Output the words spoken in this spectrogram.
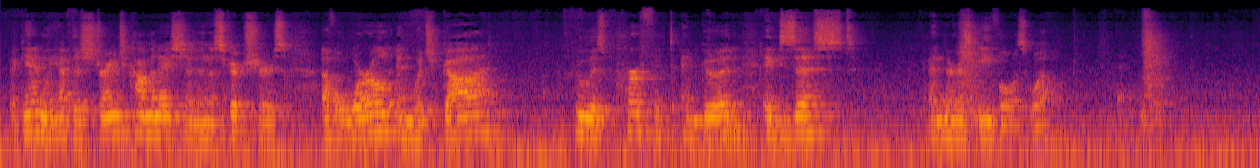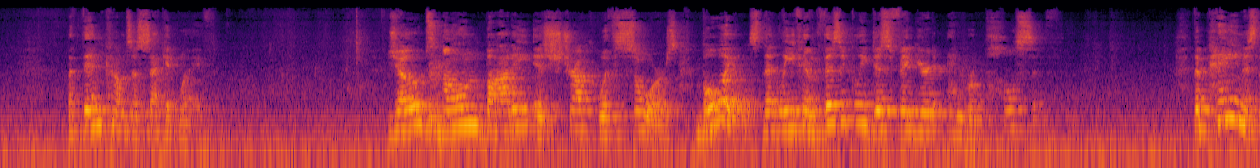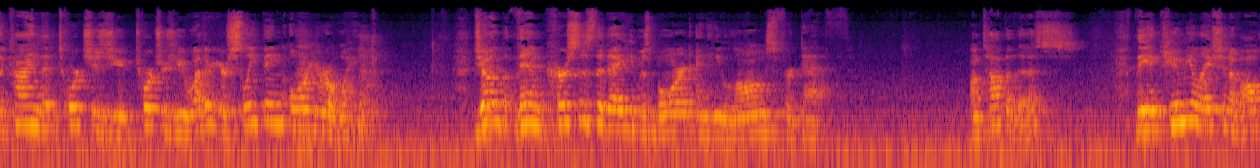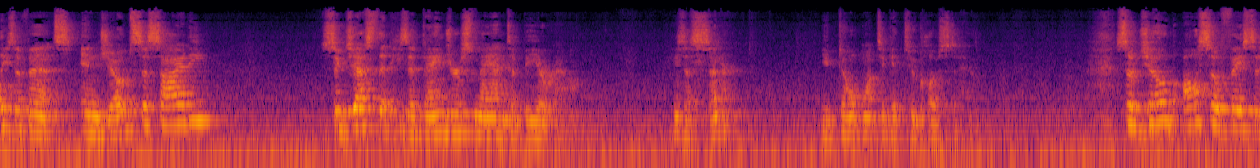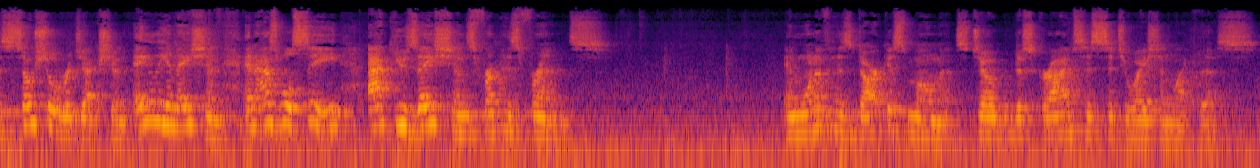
Again, we have this strange combination in the scriptures of a world in which God, who is perfect and good, exists, and there is evil as well. But then comes a second wave. Job's own body is struck with sores, boils that leave him physically disfigured and repulsive. The pain is the kind that tortures you, tortures you whether you're sleeping or you're awake. Job then curses the day he was born and he longs for death. On top of this, the accumulation of all these events in Job's society suggests that he's a dangerous man to be around. He's a sinner. You don't want to get too close to him. So, Job also faces social rejection, alienation, and as we'll see, accusations from his friends. In one of his darkest moments, Job describes his situation like this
